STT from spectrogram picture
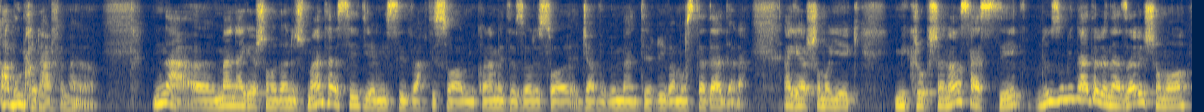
قبول کن حرف من نه من اگر شما دانشمند هستید یا نیستید وقتی سوال می‌کنم انتظار سوال جواب منطقی و مستدل دارم. اگر شما یک میکروب شناس هستید لزومی نداره نظر شما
